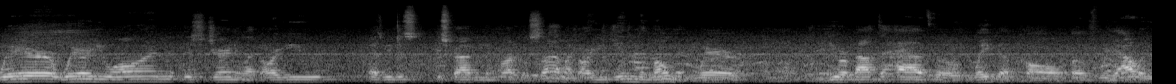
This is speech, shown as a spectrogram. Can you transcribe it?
where, where are you on this journey? Like, are you, as we just described in the prodigal son, like, are you in the moment where you're about to have the wake up call of reality.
